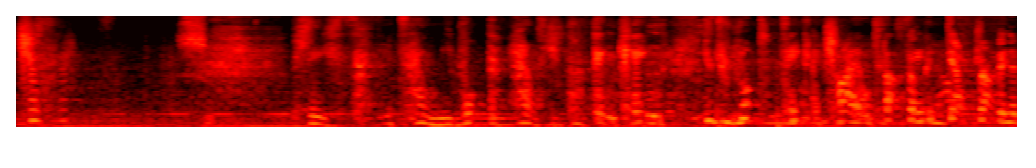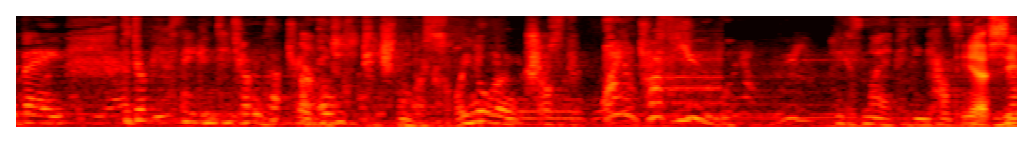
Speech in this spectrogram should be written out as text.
Just please tell me what the hell you were thinking. You do not take a child to that sunken death trap in the bay. The WSA can teach her all that training. I training. wanted to teach them myself. I know I don't trust them. Why don't trust you? Because my opinion counts. Yeah, she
